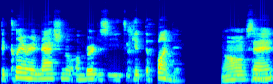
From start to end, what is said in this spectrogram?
declaring national emergency to get the funding. You know what I'm saying?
